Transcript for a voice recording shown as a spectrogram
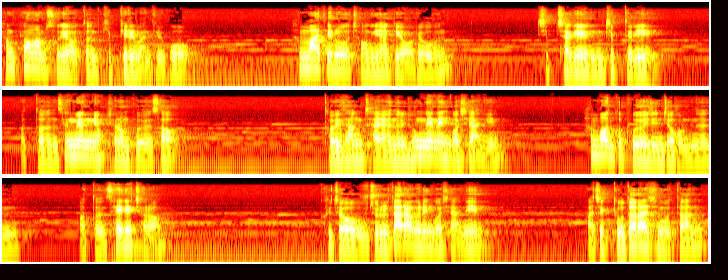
평평함 속에 어떤 깊이를 만들고 한마디로 정의하기 어려운 집착의 응집들이 어떤 생명력처럼 보여서 더 이상 자연을 흉내낸 것이 아닌 한 번도 보여진 적 없는 어떤 세계처럼 그저 우주를 따라 그린 것이 아닌 아직 도달하지 못한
